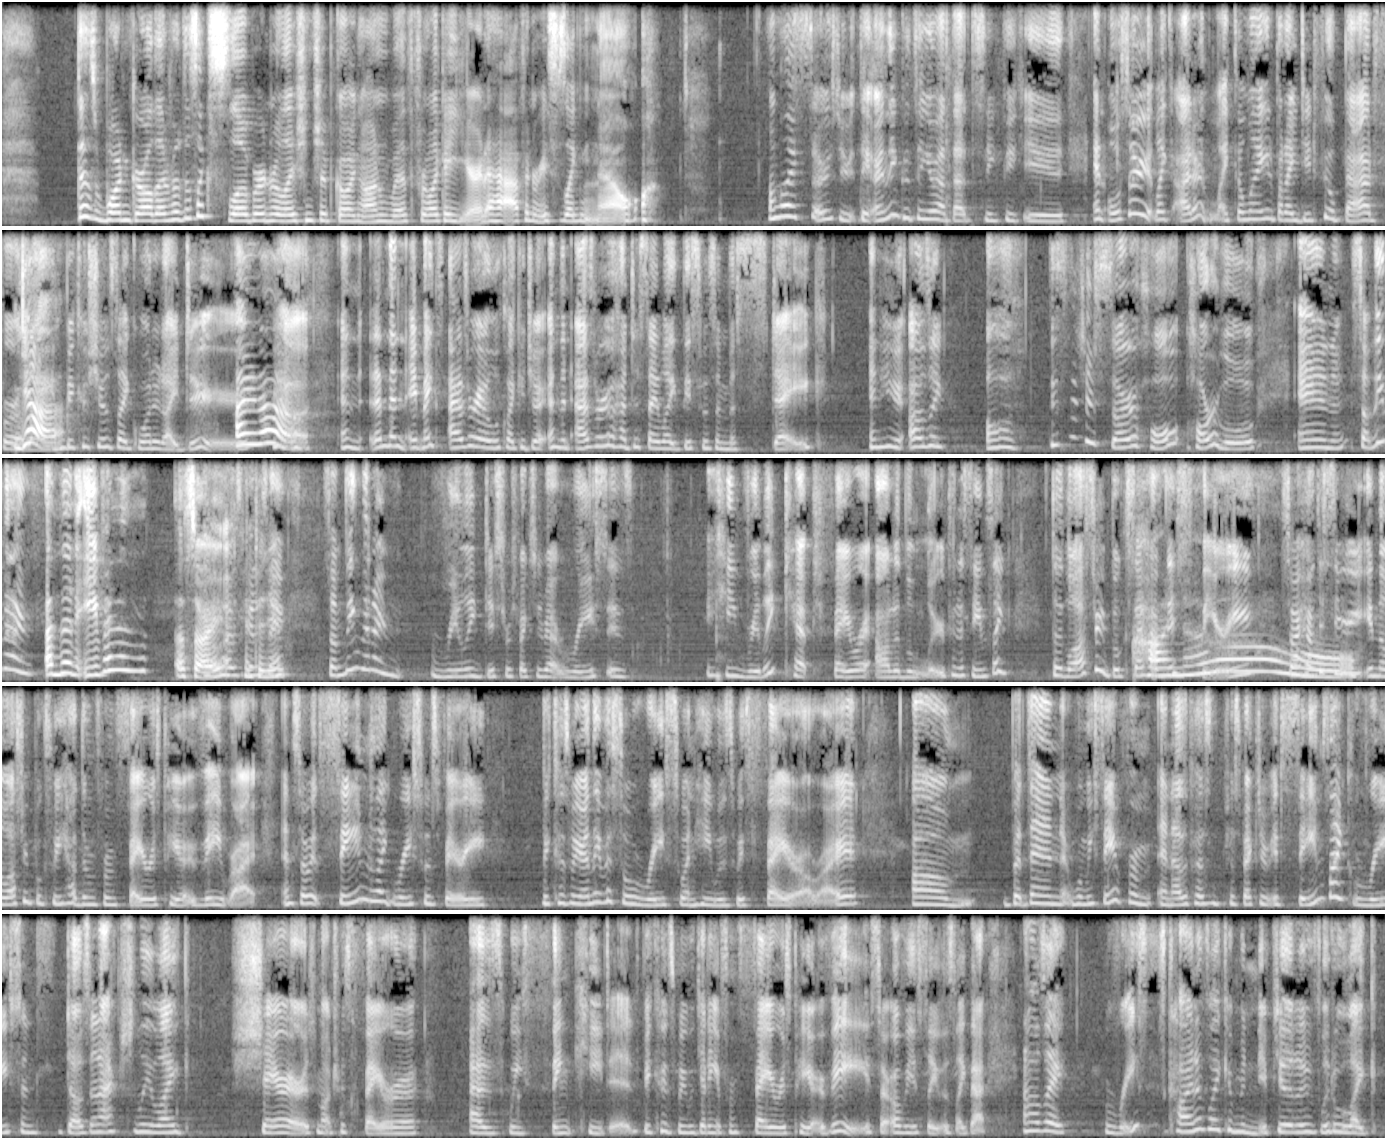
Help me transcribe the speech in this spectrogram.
this one girl that I've had this like slow burn relationship going on with for like a year and a half," and Rhys is like, "No." I'm like, So stupid. The only good thing about that sneak peek is, and also like I don't like Elain, but I did feel bad for Elain Yeah. because she was like, "What did I do?" I know. Yeah. And and then it makes Azriel look like a joke, and then Azriel had to say like this was a mistake, and he, I was like, "Oh, this is just so ho- horrible." And something that I and then even in, oh, sorry, I was going to continue. say something that I really disrespected about Rhys is he really kept Feyre out of the loop, and it seems like the last three books I have I this theory. So I have this theory in the last three books we had them from Feyre's POV, right? And so it seemed like Rhys was very because we only ever saw Rhys when he was with Feyre, right? Um, but then when we see it from another person's perspective, it seems like Rhys and doesn't actually like share as much with Feyre as we think he did because we were getting it from Feyre's POV. So obviously it was like that. And I was like, Rhys is kind of like a manipulative little like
